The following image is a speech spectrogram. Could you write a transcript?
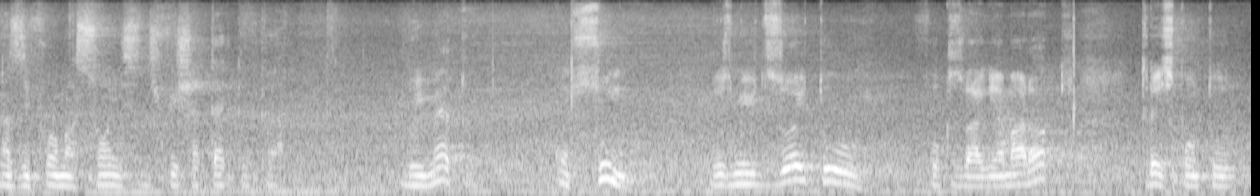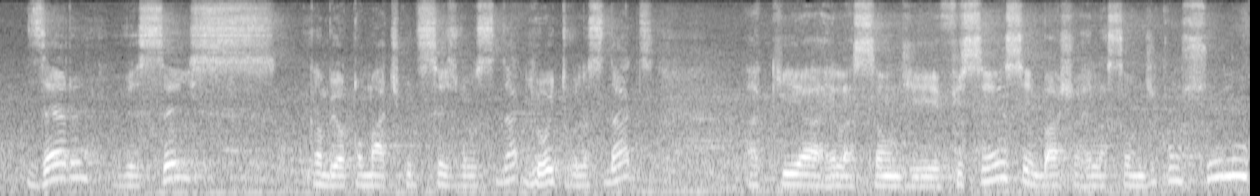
nas informações de ficha técnica do Inmetro. Consumo 2018 Volkswagen Amarok 3.0 V6, câmbio automático de 6 velocidades, de 8 velocidades. Aqui a relação de eficiência, embaixo a relação de consumo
